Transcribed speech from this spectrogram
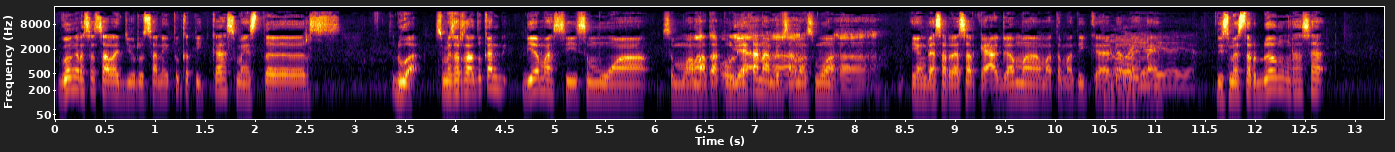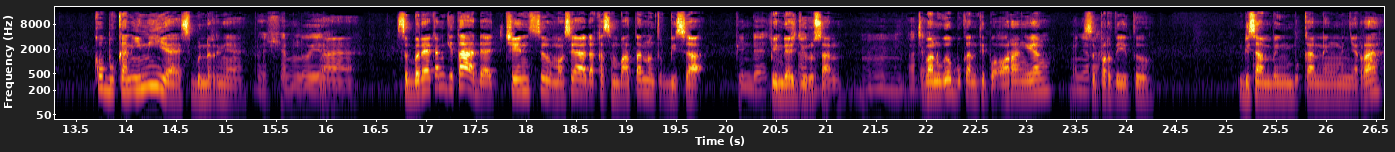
Gue ngerasa salah jurusan itu ketika semester dua semester satu kan dia masih semua semua mata, kuliah, kan hampir ah, sama semua ah. Yang dasar-dasar kayak agama matematika dan Oh iya lain-lain iya iya. di semester 2 ngerasa kok bukan ini ya sebenarnya passion lu ya nah sebenarnya kan kita ada change tuh maksudnya ada kesempatan untuk bisa pindah pindah jurusan Hmm, ada. cuman gue bukan tipe orang yang Menyerah. seperti itu di samping bukan yang menyerah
